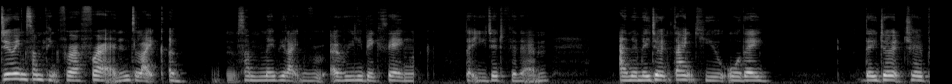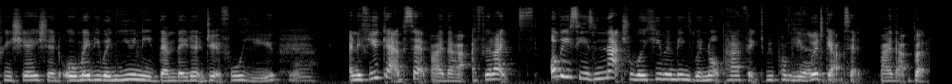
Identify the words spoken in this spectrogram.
doing something for a friend, like a some maybe like a really big thing that you did for them, and then they don't thank you or they they don't show appreciation, or maybe when you need them, they don't do it for you. yeah. And if you get upset by that, I feel like obviously it's natural. We're human beings. We're not perfect. We probably Yeah. would get upset by that, but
